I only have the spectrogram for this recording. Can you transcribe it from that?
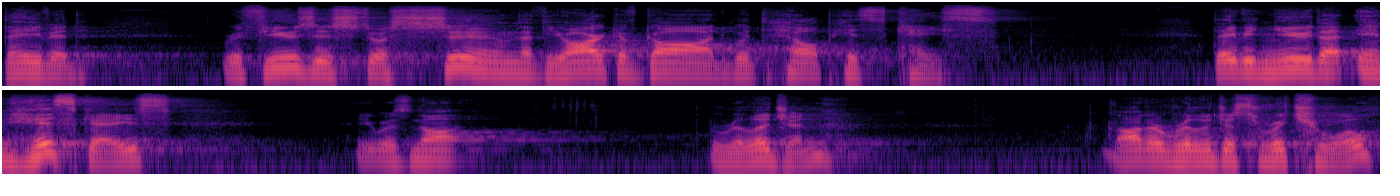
David refuses to assume that the ark of God would help his case. David knew that in his case, it was not religion, not a religious ritual,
